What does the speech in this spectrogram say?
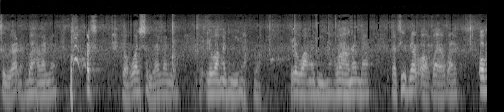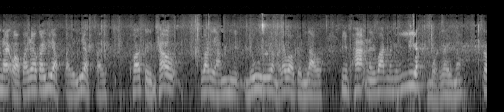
เสือว่างั้นนะบอกว่าบอกว่าเสือนั่นเลยระวังให้ดีนะระวังให้ดีนะว่างั้นนะกระซิบแล้วออกไปออกไป องค์ไหนออกไปแล้วก็เรียบไปเรียบไป พอตื่นเช้าวันหลังนี่รู้เรื่องแล้วว่าเป็นเรา มีพระในวัดนั้นเรียบหมดเลยนะ ก็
